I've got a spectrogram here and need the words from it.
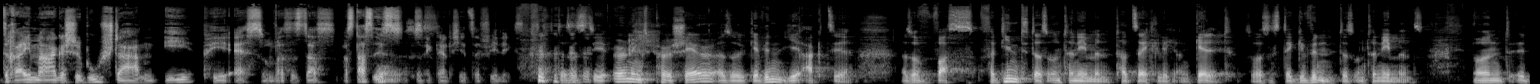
drei magische Buchstaben EPS. Und was ist das? Was das ist, ja, das, das erklärt euch jetzt der Felix. Das ist die Earnings per Share, also Gewinn je Aktie. Also was verdient das Unternehmen tatsächlich an Geld? So was ist der Gewinn des Unternehmens. Und äh,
